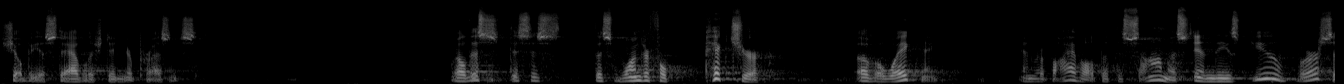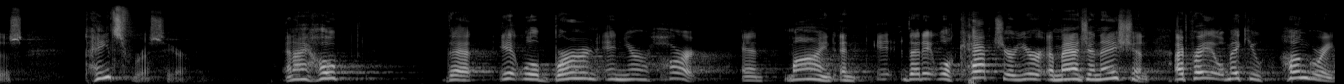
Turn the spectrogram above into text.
shall be established in your presence. Well, this, this is this wonderful picture of awakening and revival that the psalmist in these few verses paints for us here. And I hope that it will burn in your heart and mind and it, that it will capture your imagination. I pray it will make you hungry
